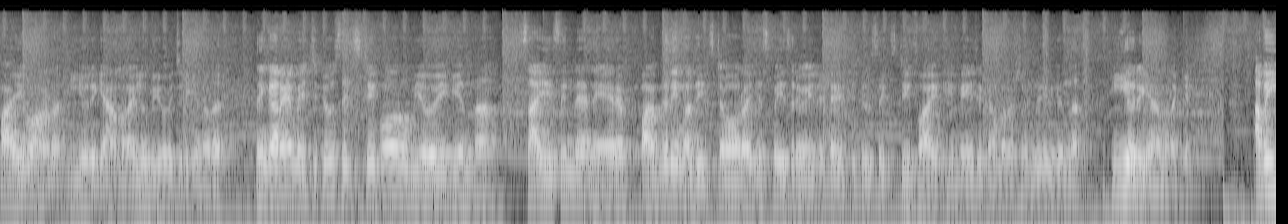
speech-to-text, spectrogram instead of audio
ഫൈവ് ആണ് ഈ ഒരു ക്യാമറയിൽ ഉപയോഗിച്ചിരിക്കുന്നത്. നിങ്ങൾക്കറിയാം എച്ച് ടു സിക്സ്റ്റി ഫോർ ഉപയോഗിക്കുന്ന സൈസിന്റെ നേരെ പകുതി മതി സ്റ്റോറേജ് സ്പേസിന് വേണ്ടിയിട്ട് H two sixty five image compression ഉപയോഗിക്കുന്ന ഈ ഒരു ക്യാമറയ്ക്ക് അപ്പോൾ ഈ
